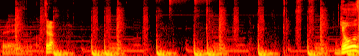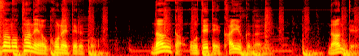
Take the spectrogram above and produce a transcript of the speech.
フレーズこちら。餃子の種をこねてるとなんかお手手かゆくなる。なんで？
